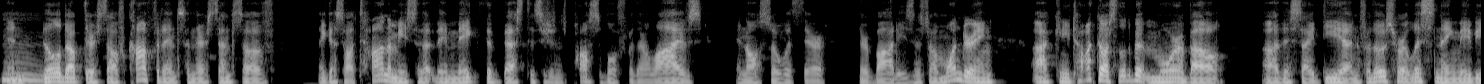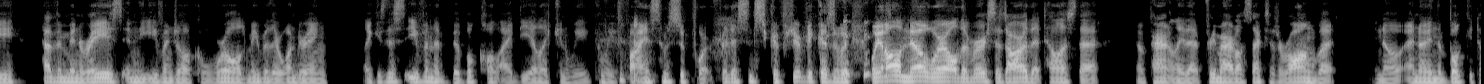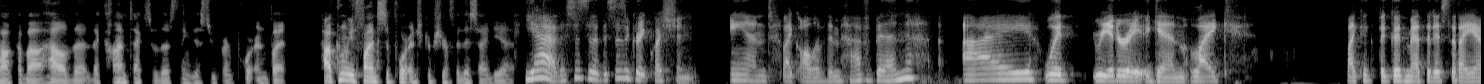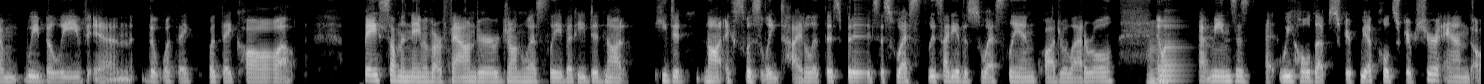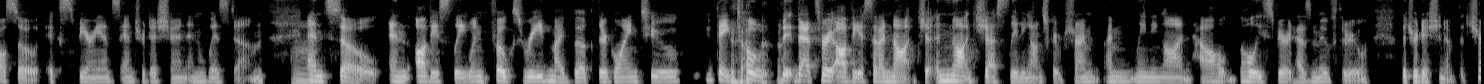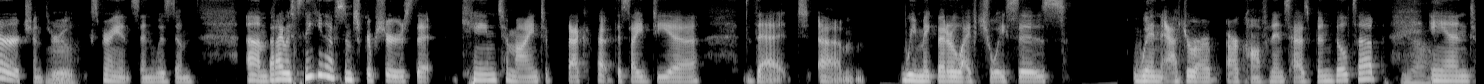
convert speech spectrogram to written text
and Hmm. build up their self confidence and their sense of, I guess, autonomy so that they make the best decisions possible for their lives and also with their their bodies. And so I'm wondering, uh, can you talk to us a little bit more about uh, this idea? And for those who are listening, maybe having been raised in the evangelical world, maybe they're wondering, like, is this even a biblical idea? Like, can we can we find some support for this in Scripture? Because we, we all know where all the verses are that tell us that apparently that premarital sex is wrong. But you know, I know in the book you talk about how the the context of those things is super important. But how can we find support in Scripture for this idea? Yeah, this is a this is a great question. And like all of them have been, I would reiterate again, like like a, the good Methodist that I am, we believe in the what they what they call based on the name of our founder, John Wesley, but he did not he did not explicitly title it this, but it's this West this idea of this Wesleyan quadrilateral. Hmm. And what that means is that we hold up script, we uphold scripture and also experience and tradition and wisdom. Hmm. And so, and obviously, when folks read my book, they're going to they told that's very obvious that I'm not ju- not just leaning on scripture. I'm I'm leaning on how the Holy Spirit has moved through the tradition of the church and through mm. experience and wisdom. Um, but I was thinking of some scriptures that came to mind to back up this idea that um, we make better life choices when after our, our confidence has been built up. Yeah. And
